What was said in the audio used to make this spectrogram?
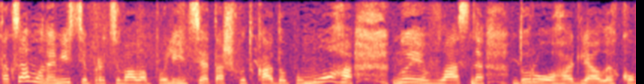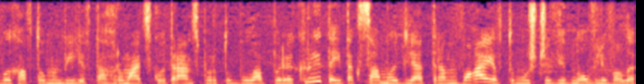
Так само на місці працювала поліція та швидка допомога. Ну і власне дорога для легкових автомобілів та громадського транспорту була перекрита, і так само для трамваїв, тому що відновлювали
